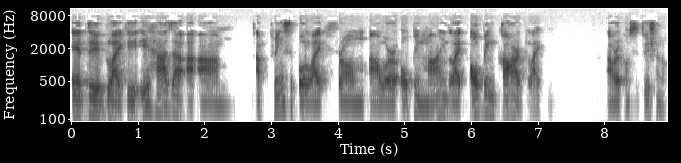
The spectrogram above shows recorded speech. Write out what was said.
it like it has a, a um a principle like from our open mind, like open card, like our constitutional,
